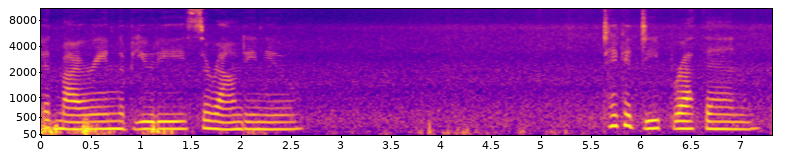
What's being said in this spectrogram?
admiring the beauty surrounding you. Take a deep breath in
